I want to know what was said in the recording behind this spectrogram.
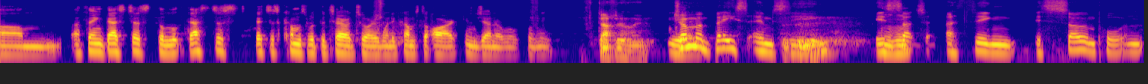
um i think that's just the that's just that just comes with the territory when it comes to art in general for me Definitely. Drum Yeah. and bass MC is Mhm. such a thing. It's so important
